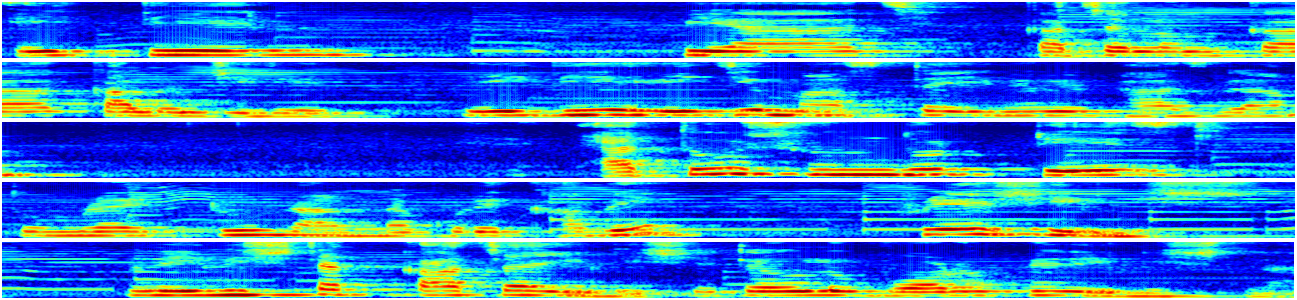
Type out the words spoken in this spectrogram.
এই তেল, পেঁয়াজ, কাঁচা লঙ্কা, কালো জিরে, এই দিয়ে এই যে মাছটা এইভাবে ভাজলাম, এত সুন্দর টেস্ট তোমরা একটু রান্না করে খাবে। ফ্রেশ ইলিশ মানে ইলিশটা কাঁচা ইলিশ, এটা হলো বরফের ইলিশ না।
